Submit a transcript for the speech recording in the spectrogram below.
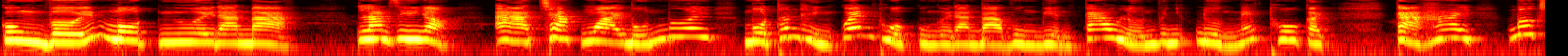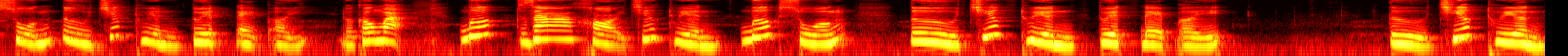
Cùng với một người đàn bà. Làm gì nhở? À chạc ngoài 40, một thân hình quen thuộc của người đàn bà vùng biển cao lớn với những đường nét thô kệch. Cả hai bước xuống từ chiếc thuyền tuyệt đẹp ấy, được không ạ? Bước ra khỏi chiếc thuyền, bước xuống từ chiếc thuyền tuyệt đẹp ấy. Từ chiếc thuyền,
